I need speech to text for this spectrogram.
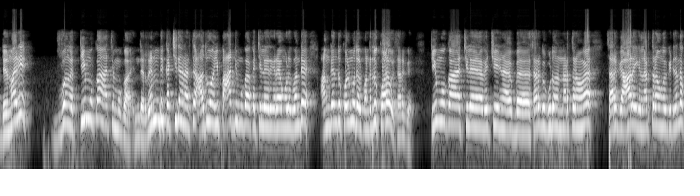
இது மாதிரி இவங்க திமுக அதிமுக. இந்த ரெண்டு கட்சி தான் நடத்து அதுவும் இப்போ அதிமுக கட்சியில் இருக்கிறவங்களுக்கு வந்து அங்கேருந்து கொள்முதல் பண்ணுறது குறவு சரக்கு. திமுக ஆட்சியில் வச்சு சரக்கு குடம் நடத்துறவங்க சரக்கு ஆலைகள் நடத்துறவங்க கிட்ட இருந்தா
